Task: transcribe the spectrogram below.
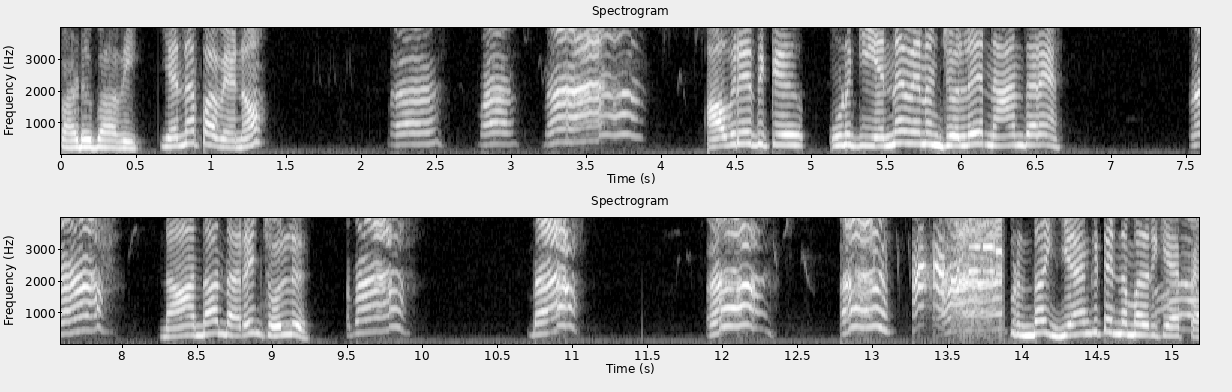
படுபாவி என்னப்பா வேணும்? அவர் எதுக்கு? உனக்கு என்ன வேணும் சொல்லு நான் தரேன். நான் தான் தரேன் சொல்லு. அப்புறம் தான் என்கிட்ட இந்த மாதிரி கேப்ப.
